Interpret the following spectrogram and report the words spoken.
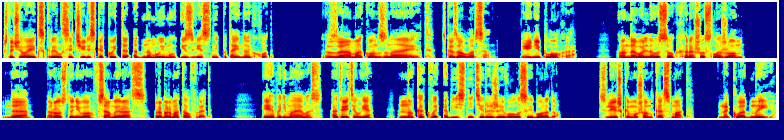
что человек скрылся через какой-то одному ему известный потайной ход. «Замок он знает», — сказал Ларсан. «И неплохо. Он довольно высок, хорошо сложен». «Да, рост у него в самый раз», — пробормотал Фред. «Я понимаю вас», — ответил я. «Но как вы объясните рыжие волосы и бороду?» «Слишком уж он космат. Накладные»,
